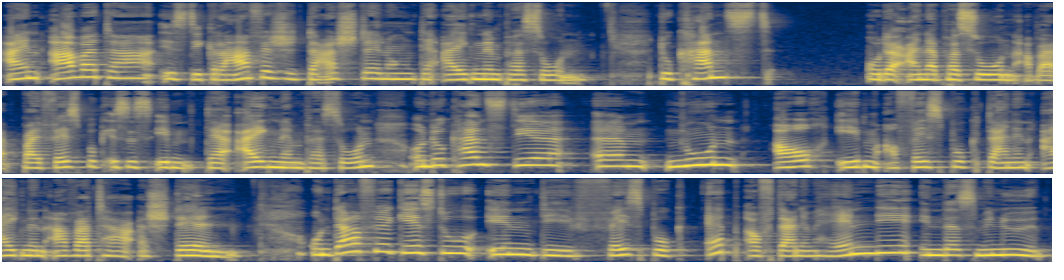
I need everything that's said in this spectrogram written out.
Ein Avatar ist die grafische Darstellung der eigenen Person. Du kannst oder einer Person, aber bei Facebook ist es eben der eigenen Person und du kannst dir ähm, nun auch eben auf Facebook deinen eigenen Avatar erstellen. Und dafür gehst du in die Facebook-App auf deinem Handy in das Menü.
